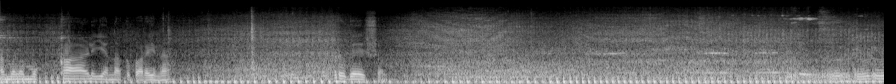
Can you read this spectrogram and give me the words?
നമ്മൾ മുക്കാളി എന്നൊക്കെ പറയുന്ന പ്രദേശം. ഒരു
